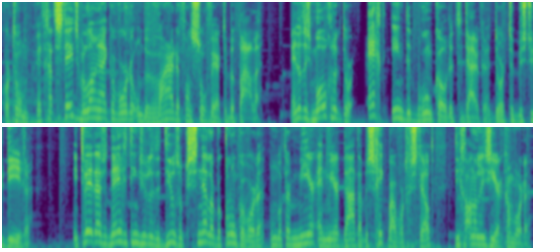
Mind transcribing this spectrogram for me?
Kortom, het gaat steeds belangrijker worden om de waarde van software te bepalen. En dat is mogelijk door echt in de broncode te duiken, door te bestuderen. In 2019 zullen de deals ook sneller beklonken worden, omdat er meer en meer data beschikbaar wordt gesteld die geanalyseerd kan worden.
